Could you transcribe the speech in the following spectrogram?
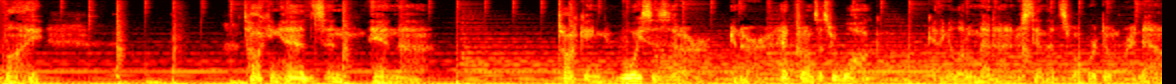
by talking heads and and uh, talking voices in our in our headphones as we walk, getting a little meta. I understand that's what we're doing right now,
